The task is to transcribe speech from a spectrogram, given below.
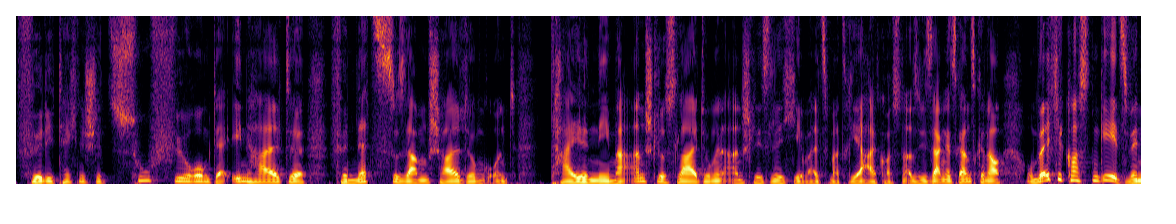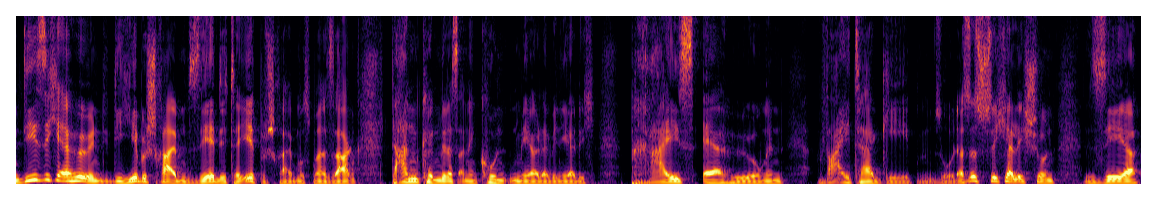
für die technische Zuführung der Inhalte, für Netzzusammenschaltung und Teilnehmeranschlussleitungen, anschließend jeweils Materialkosten. Also die sagen jetzt ganz genau, um welche Kosten geht es. Wenn die sich erhöhen, die die hier beschreiben, sehr detailliert beschreiben, muss man sagen, dann können wir das an den Kunden mehr oder weniger durch Preiserhöhungen weitergeben. So, das ist sicherlich schon sehr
